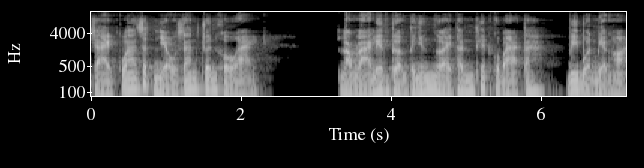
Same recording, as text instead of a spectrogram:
trải qua rất nhiều gian truân khổ ải. Lòng lại liên tưởng tới những người thân thiết của bà ta, Vi buồn miệng hỏi.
